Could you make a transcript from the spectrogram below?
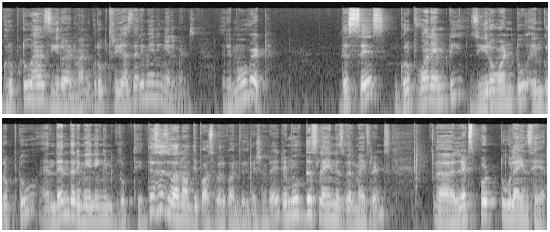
group 2 has 0 and 1 group 3 has the remaining elements. Remove it. This says group 1 empty 0 1 2 in group 2 and then the remaining in group 3 this is one of the possible configuration right? Remove this line as well my friends. Uh, let's put two lines here.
